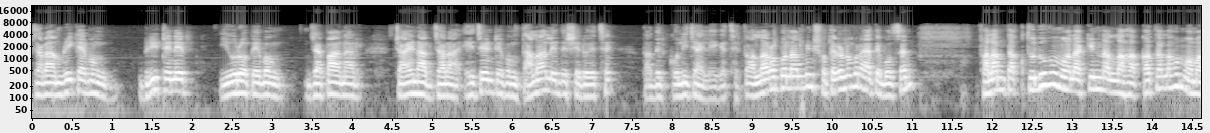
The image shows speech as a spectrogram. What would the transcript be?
যারা আমেরিকা এবং ব্রিটেনের, ইউরোপ এবং জাপান আর চায়নার যারা এজেন্ট এবং দালাল এদেশে রয়েছে, তাদের কলিজায় লেগেছে। তো আল্লাহ রব্বুল আলমিন সতেরো নম্বর আয়াতে বলছেন, ফালাম তাকতুলুহুম ওয়ালাকিন আল্লাহ কাতালাহুম ওমা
